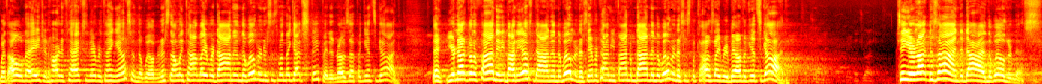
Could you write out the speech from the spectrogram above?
with old age and heart attacks and everything else in the wilderness. The only time they were dying in the wilderness is when they got stupid and rose up against God. You're not going to find anybody else dying in the wilderness. Every time you find them dying in the wilderness, it's because they rebelled against God. See, you're not designed to die in the wilderness.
